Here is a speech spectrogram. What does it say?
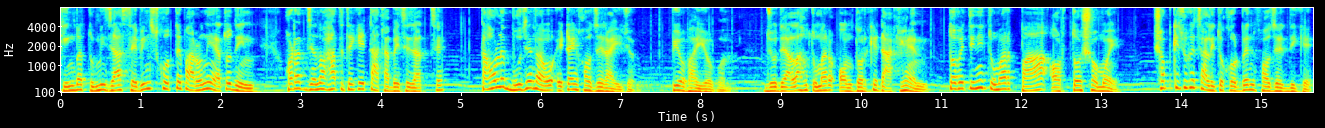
কিংবা তুমি যা সেভিংস করতে পারোনি এতদিন, হঠাৎ যেন হাতে থেকে টাকা বেঁচে যাচ্ছে। তাহলে বুঝে নাও, এটাই হজের আয়োজন। প্রিয় ভাই ও বোন, যদি আল্লাহ তোমার অন্তরকে ডাকেন, তবে তিনি তোমার পা, অর্থ, সময় সবকিছুকে চালিত করবেন হজের দিকে।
